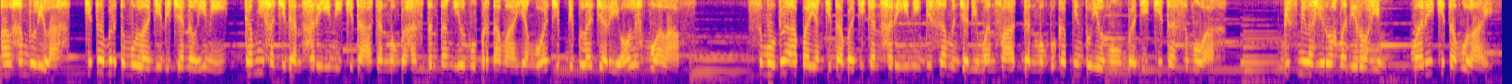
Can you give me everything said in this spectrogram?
Alhamdulillah, kita bertemu lagi di channel ini, kami Haji dan hari ini kita akan membahas tentang ilmu pertama yang wajib dipelajari oleh mualaf. Semoga apa yang kita bagikan hari ini bisa menjadi manfaat dan membuka pintu ilmu bagi kita semua. Bismillahirrohmanirrohim, mari kita mulai.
